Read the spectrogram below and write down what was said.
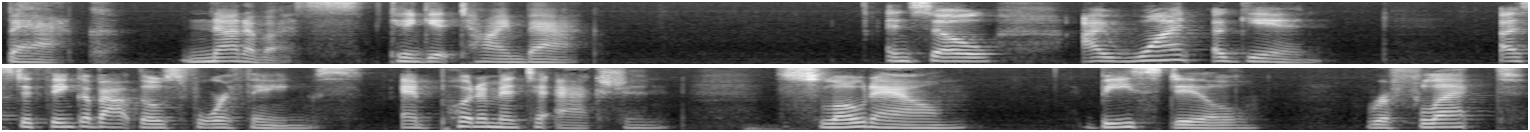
back. None of us can get time back. And so I want again us to think about those four things and put them into action. Slow down, be still, reflect,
